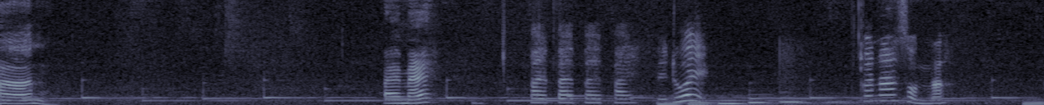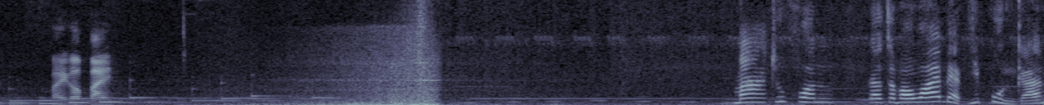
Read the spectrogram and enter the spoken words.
งาน ไปไหม ไปไปไปไปไปด้วย ก็น่าสนนะ ไปก็ไป มาทุกคนเราจะมาไหว้แบบญี่ปุ่นกัน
